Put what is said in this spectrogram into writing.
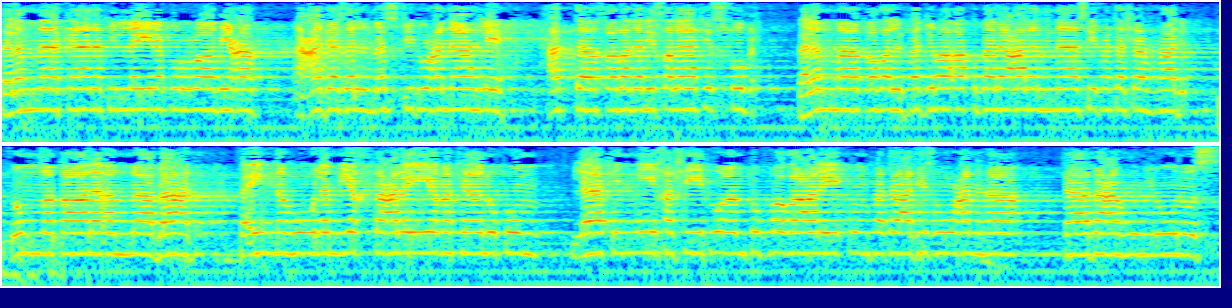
فلما كانت الليلة الرابعة عجز المسجد عن أهله حتى خرج لصلاة الصبح فلما قضى الفجر أقبل على الناس فتشهد ثم قال أما بعد فإنه لم يخف علي مكانكم لكني خشيت أن تفرض عليكم فتعجزوا عنها. تابعه يونس.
